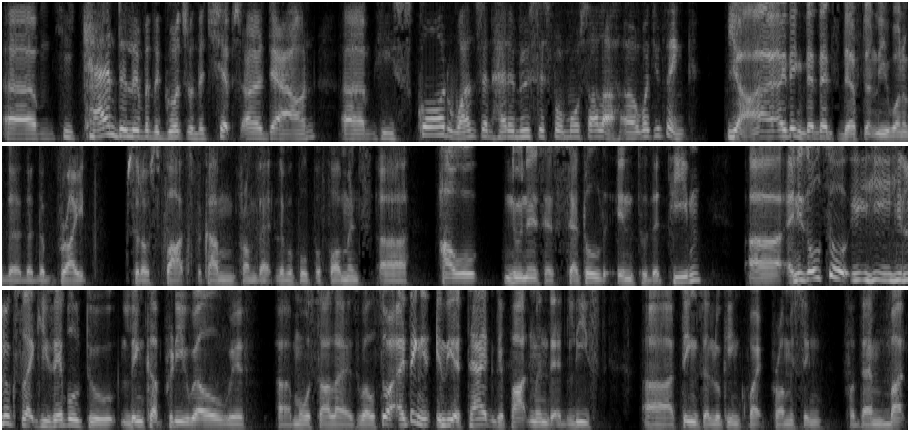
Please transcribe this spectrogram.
um, he can deliver the goods when the chips are down. Um, he scored once and had an assist for Mo Salah. Uh, what do you think? Yeah, I, I, think that that's definitely one of the, the, the bright sort of sparks to come from that Liverpool performance. Uh, how Nunez has settled into the team. Uh, and he's also, he, he looks like he's able to link up pretty well with, uh, Mo Salah as well. So I think in the attack department, at least, uh, things are looking quite promising for them. But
